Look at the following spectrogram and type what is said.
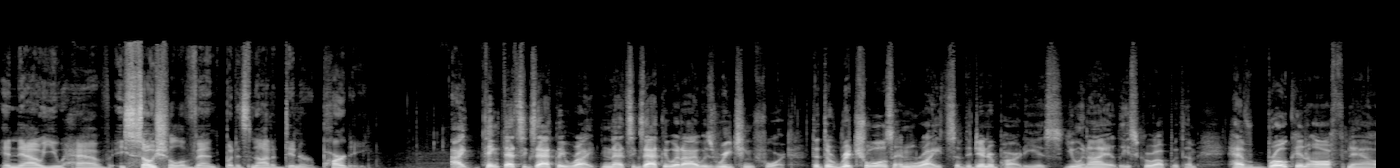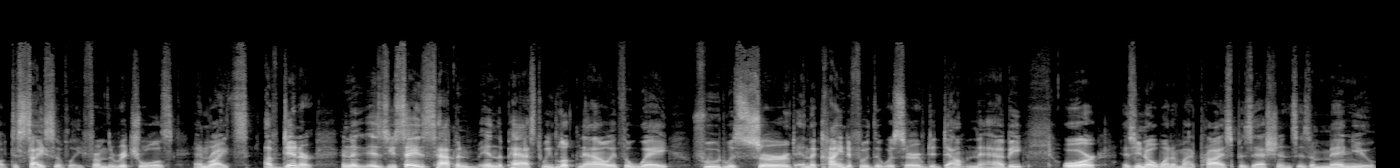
And now you have a social event, but it's not a dinner party. I think that's exactly right. And that's exactly what I was reaching for. That the rituals and rites of the dinner party, as you and I at least grew up with them, have broken off now decisively from the rituals and rites of dinner. And as you say, it's happened in the past. We look now at the way food was served and the kind of food that was served at Downton Abbey. Or, as you know, one of my prized possessions is a menu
